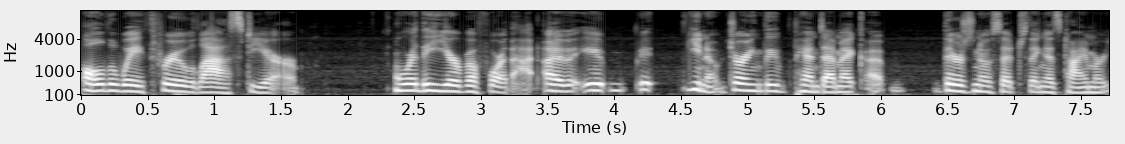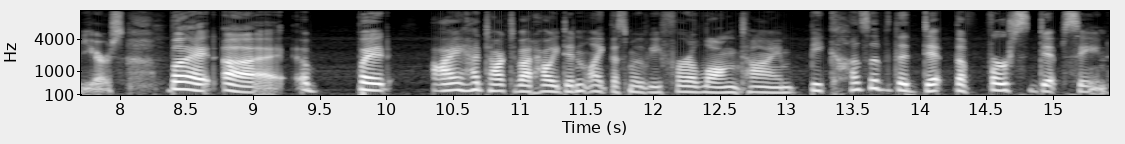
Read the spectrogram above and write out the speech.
all the way through last year or the year before that. Uh, it, it, you know, during the pandemic, uh, there's no such thing as time or years. But, uh, but I had talked about how I didn't like this movie for a long time because of the dip, the first dip scene.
